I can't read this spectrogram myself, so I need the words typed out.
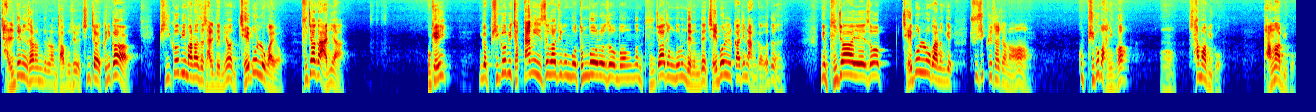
잘 되는 사람들을 한번 봐보세요. 진짜 그러니까 비겁이 많아서 잘 되면 재벌로 가요. 부자가 아니야. 오케이? 그러니까 비겁이 적당히 있어가지고 뭐 돈 벌어서 먹은 건 부자 정도는 되는데 재벌까지는 안 가거든. 이게 부자에서 재벌로 가는 게 주식회사잖아. 그 비겁 아닌가? 어, 삼합이고 방합이고.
